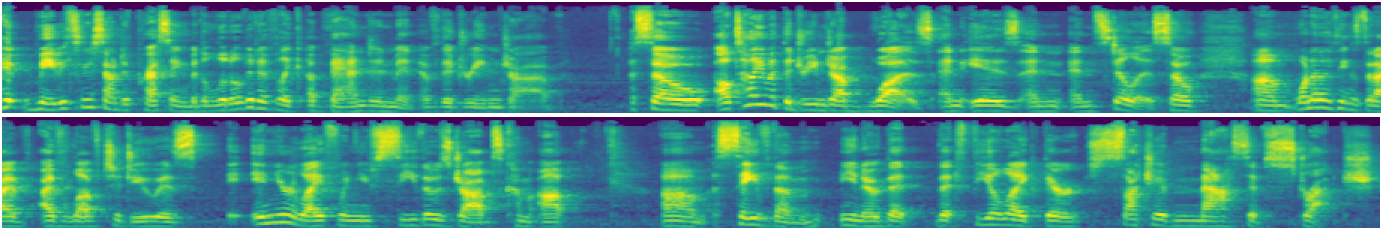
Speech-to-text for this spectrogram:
maybe it's going to sound depressing, but a little bit of like abandonment of the dream job. So I'll tell you what the dream job was and is and and still is. So um, one of the things that I've I've loved to do is in your life when you see those jobs come up, um, save them. You know that that feel like they're such a massive stretch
